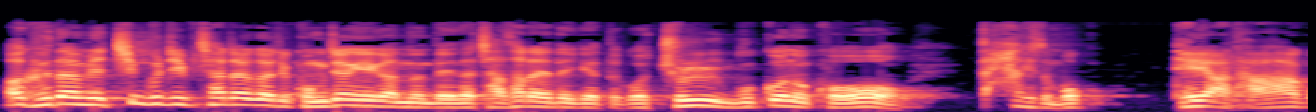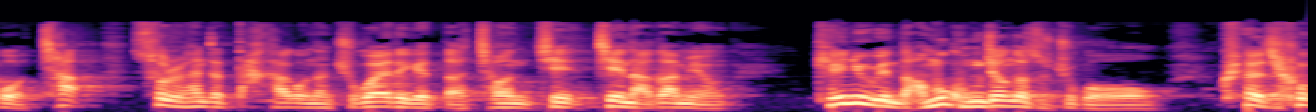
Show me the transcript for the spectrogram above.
아, 그 다음에 친구 집 찾아가지고 공장에 갔는데 나 자살해야 되겠다고 줄 묶어놓고 딱 해서 목, 대야 다 하고 차, 술을 한 잔 딱 하고 난 죽어야 되겠다. 전, 제, 제 나가면. 괜히 왜 나무 공장 가서 죽어. 그래가지고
